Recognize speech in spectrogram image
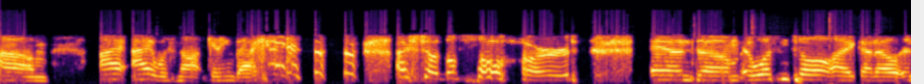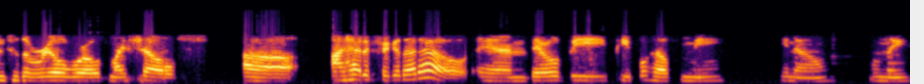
um, I, I was not getting back. I struggled so hard, and um, it wasn't until I got out into the real world myself, uh, I had to figure that out. And there will be people helping me, you know, when they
